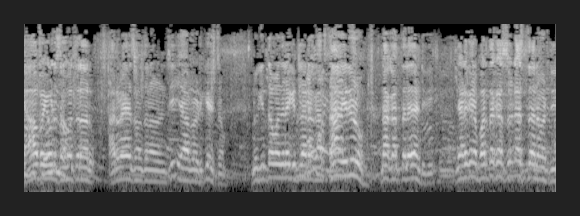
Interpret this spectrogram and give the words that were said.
యాభై ఏడు సంవత్సరాలు అరవై ఐదు సంవత్సరాల నుంచి యాభై ఏడుకి ఇష్టం. నువ్వు ఇంతమందిలోకి ఇట్లా నాకు నాకు అత్త లేదంటివి. ఎడగైనా భర్త కష్టం వస్తాను వాటి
